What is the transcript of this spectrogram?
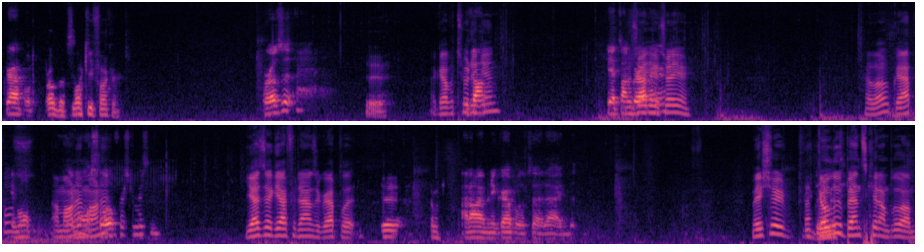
Grappled. Oh, that's lucky fucker. Where is it? Yeah. I got to it on- again. Yeah, it's on It's right ground here. It's here. right here. Hello, grapples. I'm on It him. won't On it. for some reason. You guys gotta get off your downs and grapple it. I don't have any grapples that I died, but Make sure God go damn loot Ben's kid on blue up.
